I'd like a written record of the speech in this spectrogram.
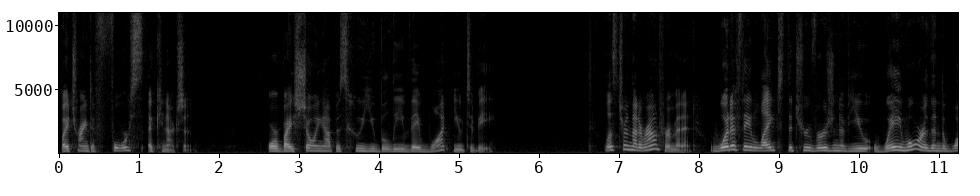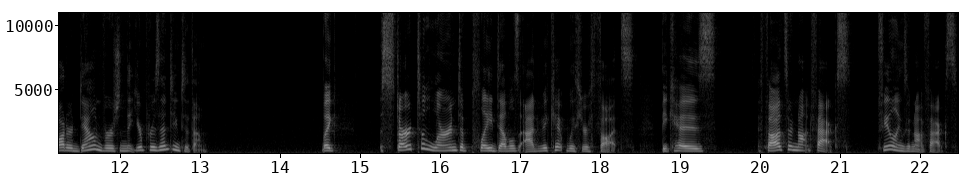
by trying to force a connection or by showing up as who you believe they want you to be? Let's turn that around for a minute. What if they liked the true version of you way more than the watered down version that you're presenting to them? Like, start to learn to play devil's advocate with your thoughts because thoughts are not facts, feelings are not facts.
